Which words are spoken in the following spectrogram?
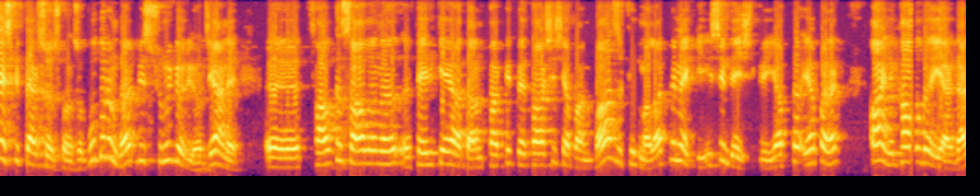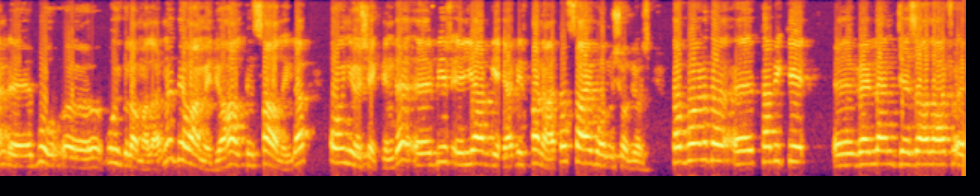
tespitler söz konusu. Bu durumda biz şunu görüyoruz. Yani e, halkın sağlığını e, tehlikeye atan, taklit ve taşiş yapan bazı firmalar demek ki isim değişikliği yaptı, yaparak aynı kaldığı yerden e, bu e, uygulamalarına devam ediyor. Halkın sağlığıyla oynuyor şeklinde e, bir e, yargıya, bir kanaata sahip olmuş oluyoruz. Tabi bu arada e, tabii ki e, verilen cezalar e,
